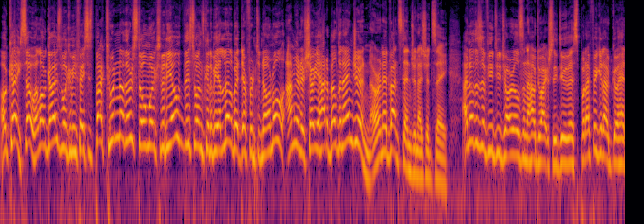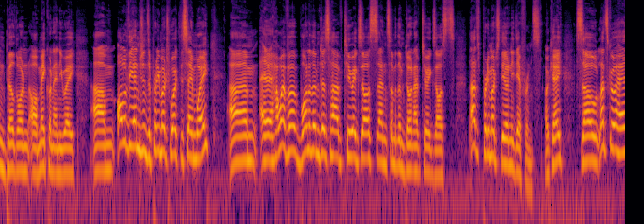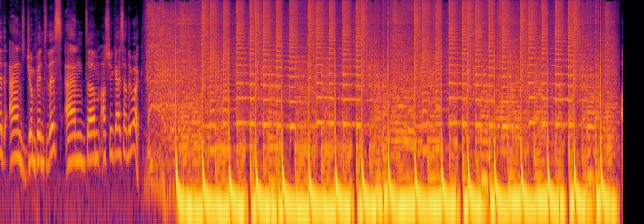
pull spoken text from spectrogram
Okay, so hello guys, welcome you faces back to another Stormworks video. This one's going to be a little bit different to normal. I'm going to show you how to build an engine, or an advanced engine I should say. I know there's a few tutorials on how to actually do this, but I figured I'd go ahead and build one, or make one anyway. Um, all of the engines are pretty much work the same way. Um, uh, however, one of them does have two exhausts and some of them don't have two exhausts. That's pretty much the only difference, okay? So let's go ahead and jump into this and um, I'll show you guys how they work.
